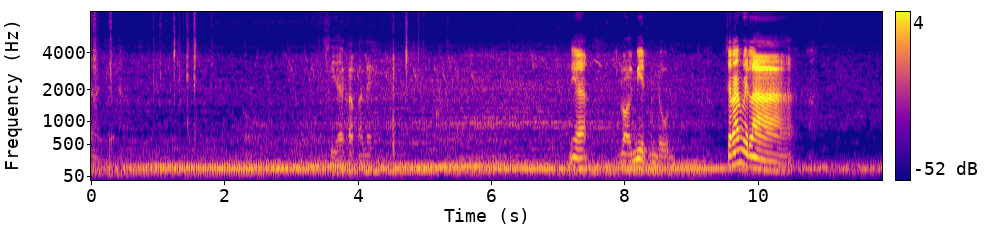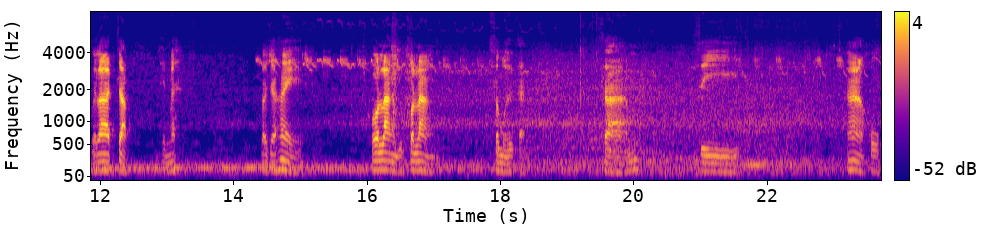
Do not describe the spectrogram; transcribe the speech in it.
น่าจะเสีย ครับอันนี้ เนี่ยรอยมีดมันโดน ฉะนั้นเวลา เวลาจับเห็นไหม เราจะให้ข้อล่างอยู่ข้อล่างเสมอกันสามสี่ห้าหก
